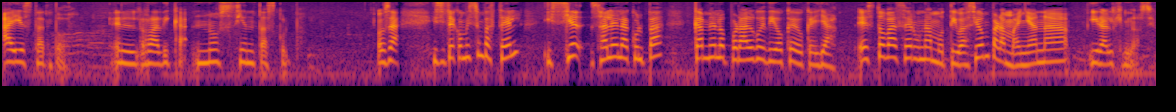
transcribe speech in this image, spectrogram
Ahí está todo. El radica, no sientas culpa. O sea, y si te comiste un pastel y si sale la culpa, cámbialo por algo y digo, ok, ok, ya. Esto va a ser una motivación para mañana ir al gimnasio.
